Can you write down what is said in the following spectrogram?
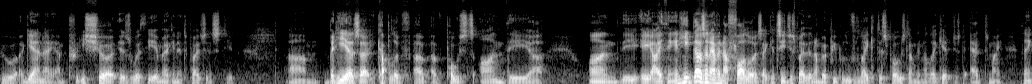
who again I, am pretty sure is with the American Enterprise Institute. Um, but he has a couple of, of, of posts on the uh, on the AI thing, and he doesn't have enough followers. I can see just by the number of people who've liked this post. I'm going to like it just to add to my thing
